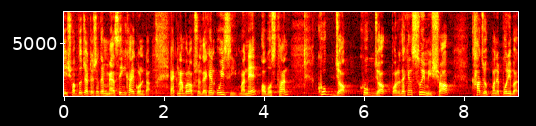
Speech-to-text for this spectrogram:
এই শব্দ চারটার সাথে ম্যাচিং খায় কোনটা? এক নম্বর অপশন দেখেন উইসি মানে অবস্থান, খুক জক খুক জক, পরে দেখেন সুইমি শখ খাজুক মানে পরিবার।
